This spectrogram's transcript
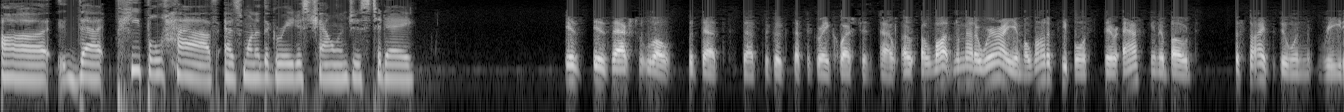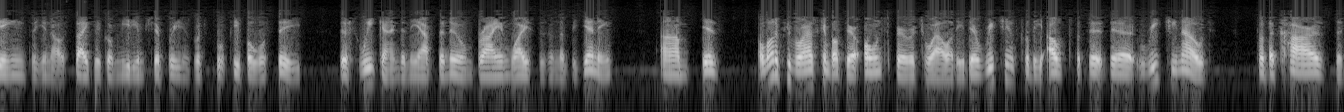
uh, that people have as one of the greatest challenges today? is is actually well, but that's that's a good that's a great question. Pat. A, a lot, no matter where I am, a lot of people they're asking about besides doing readings, you know, psychic or mediumship readings, which people will see this weekend in the afternoon. Brian Weiss is in the beginning. Um, is a lot of people are asking about their own spirituality. They're reaching for the out. They're, they're reaching out for the cars, the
